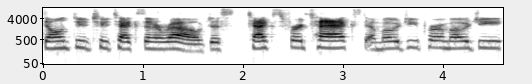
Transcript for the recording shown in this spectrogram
don't do two texts in a row. Just text for text, emoji per emoji.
